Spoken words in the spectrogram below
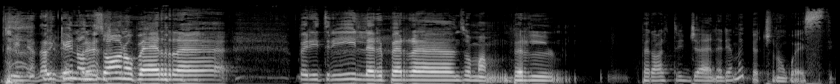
Perché non prendere- sono per, eh, per i thriller, per, eh, insomma, per, per altri generi. A me piacciono questi.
